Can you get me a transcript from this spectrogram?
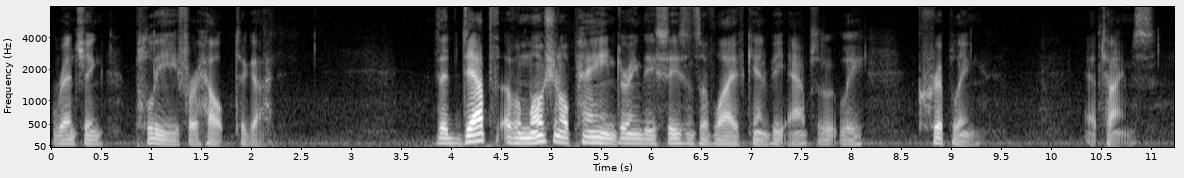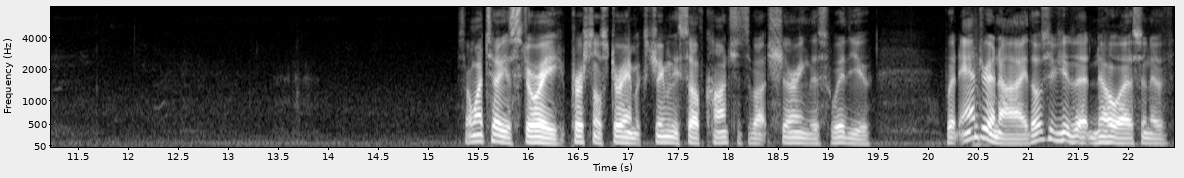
wrenching plea for help to God. The depth of emotional pain during these seasons of life can be absolutely crippling at times. So I want to tell you a story, personal story. I'm extremely self-conscious about sharing this with you. But Andrea and I, those of you that know us and have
